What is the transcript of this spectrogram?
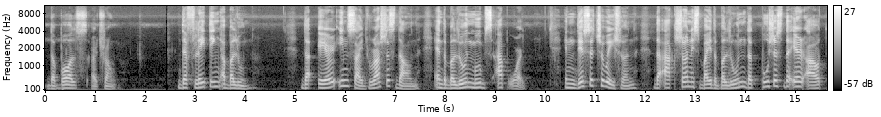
the balls are thrown. Deflating a balloon. The air inside rushes down and the balloon moves upward. In this situation, the action is by the balloon that pushes the air out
